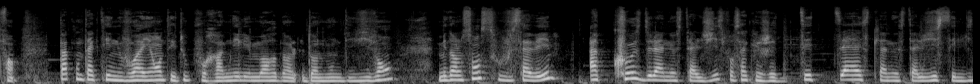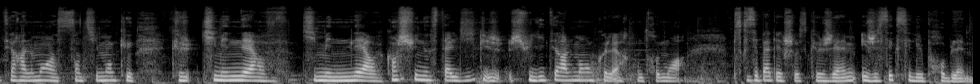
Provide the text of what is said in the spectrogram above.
enfin, pas contacté une voyante et tout pour ramener les morts dans, le monde des vivants, mais dans le sens où vous savez, à cause de la nostalgie, c'est pour ça que je déteste la nostalgie. C'est littéralement un sentiment que, que qui m'énerve, qui m'énerve. Quand je suis nostalgique, je, je, suis littéralement en colère contre moi parce que c'est pas quelque chose que j'aime et je sais que c'est les problèmes.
